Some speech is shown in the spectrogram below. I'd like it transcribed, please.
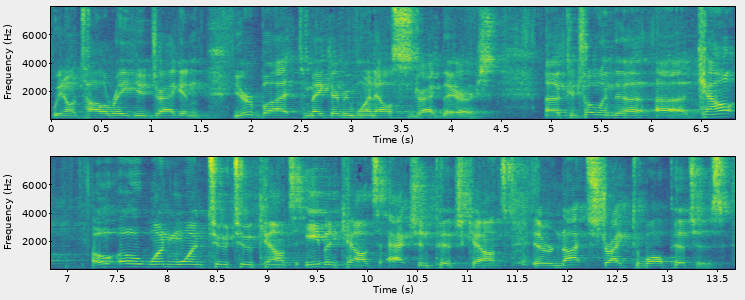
We don't tolerate you dragging your butt to make everyone else drag theirs. Uh, controlling the uh, count, 001122 counts, even counts, action pitch counts. They're not strike to ball pitches.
